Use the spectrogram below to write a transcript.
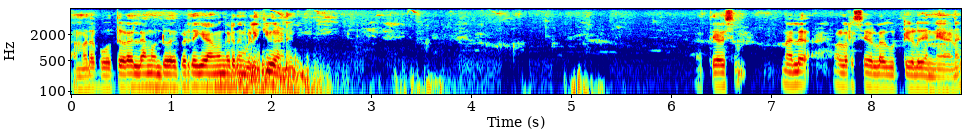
നമ്മുടെ പോത്തുകളെല്ലാം കൊണ്ടുപോയപ്പോഴത്തേക്ക് അവൻ കിടന്ന് വിളിക്കുകയാണ് അത്യാവശ്യം നല്ല വളർച്ചയുള്ള കുട്ടികൾ തന്നെയാണ്.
